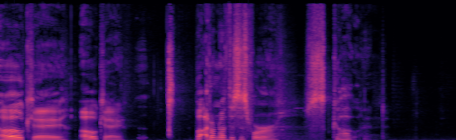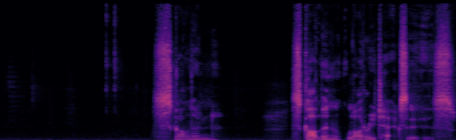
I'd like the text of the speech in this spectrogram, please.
Okay, okay. But I don't know if this is for Scotland. Scotland. Scotland lottery taxes.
